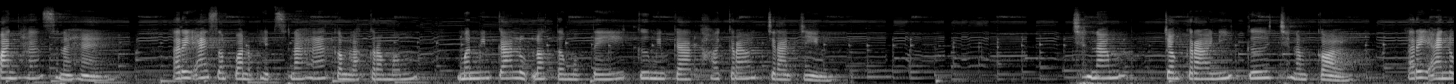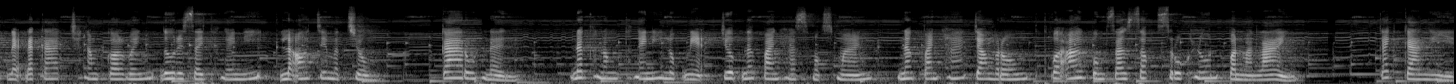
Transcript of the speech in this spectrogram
បញ្ហាស្នេហារីឯសម្ព័ន្ធភាពស្នេហាកំឡះក្រមុំមិនមានការលូតលាស់ទៅមុខទេ គឺមានការថយក្រោយច្រើនជាង ឆ្នាំចុងក្រោយនេះគឺឆ្នាំកុលរីឯលោកអ្នកដែលកើតឆ្នាំកុលវិញឌូរិស័យថ្ងៃនេះល្អជាមធ្យមការរស់នៅ នៅក្នុងថ្ងៃនេះលោកអ្នកជួបនៅបញ្ហាស្មុគស្មាញនិងបញ្ហាចំរងធ្វើឲ្យពុំសូវសុខស្រួលខ្លួនប៉ុន្មានឡើយកិច្ចការងារ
